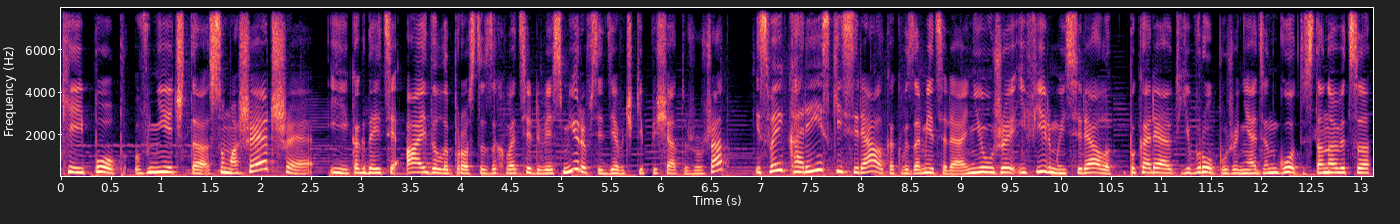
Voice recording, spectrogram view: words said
кей-поп в нечто сумасшедшее, и когда эти айдолы просто захватили весь мир, и все девочки пищат и жужжат, и свои корейские сериалы, как вы заметили, они уже и фильмы, и сериалы покоряют Европу уже не один год и становятся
